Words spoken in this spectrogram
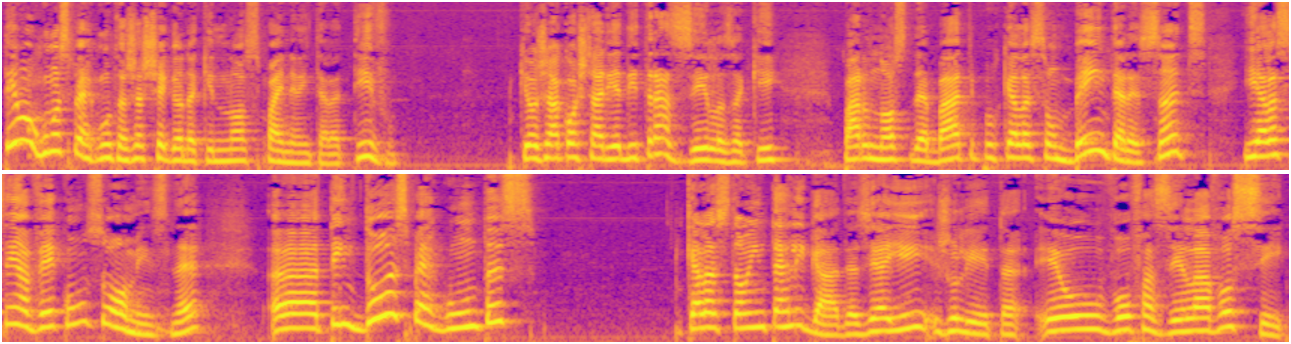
Tem algumas perguntas já chegando aqui no nosso painel interativo que eu já gostaria de trazê-las aqui para o nosso debate, porque elas são bem interessantes e elas têm a ver com os homens, né? Uh, tem duas perguntas que elas estão interligadas. E aí, Julieta, eu vou fazê-la a você.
